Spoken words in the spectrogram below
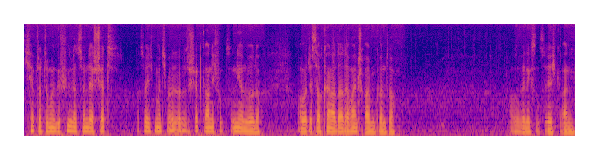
Ich habe das dumme Gefühl, als wenn der Chat, ich manchmal der Chat gar nicht funktionieren würde. Aber es ist auch keiner da, der reinschreiben könnte. Also wenigstens sehe ich keinen.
